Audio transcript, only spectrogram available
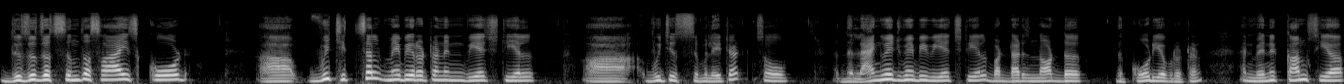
This is the synthesized code uh, which itself may be written in VHDL uh, which is simulated. So the language may be VHDL but that is not the, the code you have written and when it comes here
